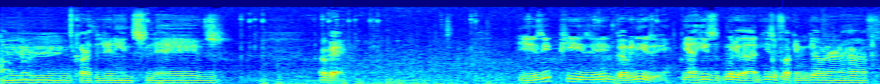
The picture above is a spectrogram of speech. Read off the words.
Mmm, Carthaginian slaves. Okay. Easy peasy, govern easy. Yeah, he's, look at that, he's a fucking governor and a half.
